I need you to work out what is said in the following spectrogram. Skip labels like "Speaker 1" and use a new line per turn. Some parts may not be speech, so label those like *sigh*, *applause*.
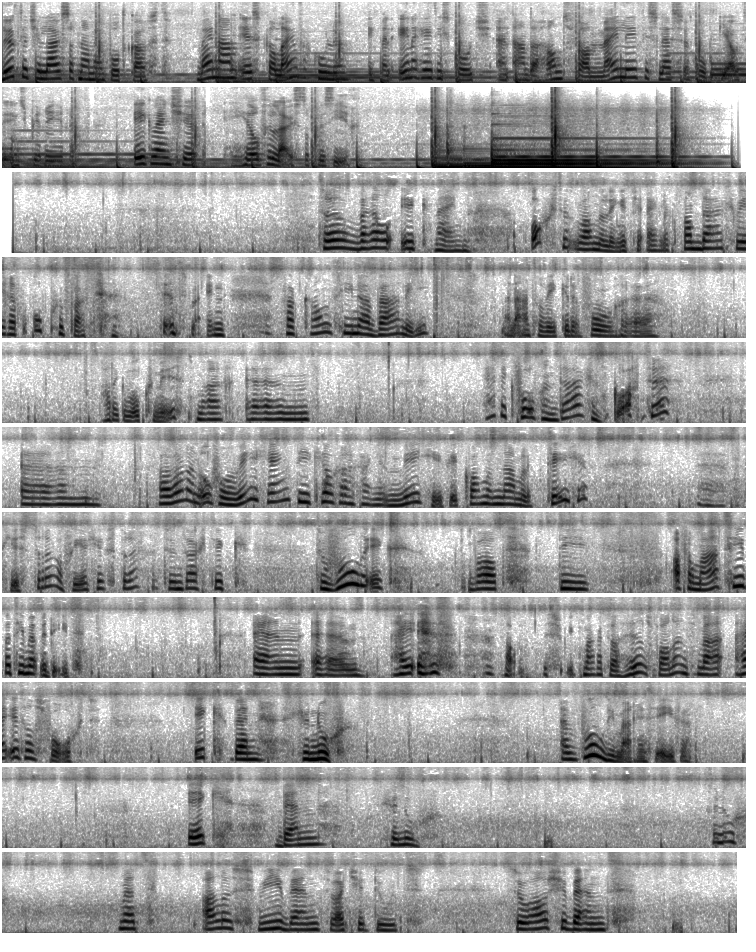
Leuk dat je luistert naar mijn podcast. Mijn naam is Carlijn Verkoelen. Ik ben energetisch coach en aan de hand van mijn levenslessen hoop ik jou te inspireren. Ik wens je heel veel luisterplezier. Terwijl ik mijn ochtendwandelingetje eigenlijk vandaag weer heb opgepakt *laughs* sinds mijn vakantie naar Bali. Een aantal weken daarvoor uh, had ik hem ook gemist. Maar um, heb ik voor vandaag een korte, um, maar wel een overweging die ik heel graag aan je meegeef. Ik kwam hem namelijk tegen uh, gisteren of eergisteren. Toen dacht ik, toen voelde ik wat die affirmatie, wat hij met me deed. En um, hij is, *laughs* nou, dus ik maak het wel heel spannend, maar hij is als volgt. Ik ben genoeg. En voel die maar eens even. Ik ben genoeg. Genoeg. Met alles wie je bent, wat je doet, zoals je bent,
